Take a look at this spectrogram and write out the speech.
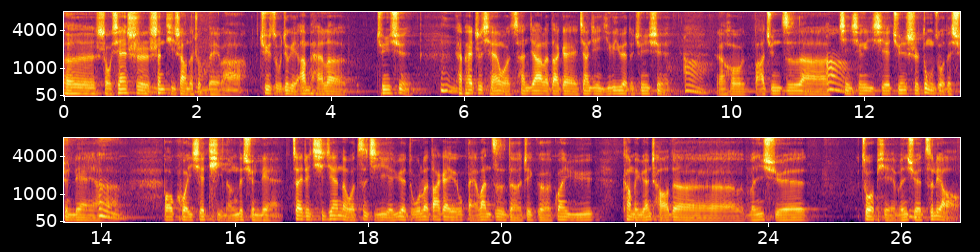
呃，首先是身体上的准备吧，剧组就给安排了军训。嗯。开拍之前，我参加了大概将近一个月的军训，然后拔军姿啊，进行一些军事动作的训练呀，包括一些体能的训练。在这期间呢，我自己也阅读了大概有百万字的这个关于抗美援朝的文学作品、文学资料，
